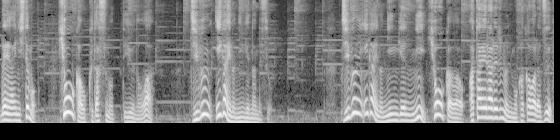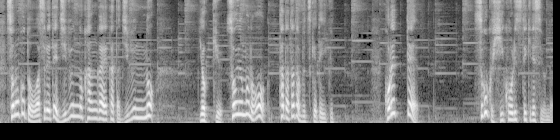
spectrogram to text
恋愛にしても評価を下すのっていうのは自分以外の人間なんですよ自分以外の人間に評価を与えられるのにもかかわらずそのことを忘れて自分の考え方自分の欲求そういうものをただただぶつけていくこれってすごく非効率的ですよね。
